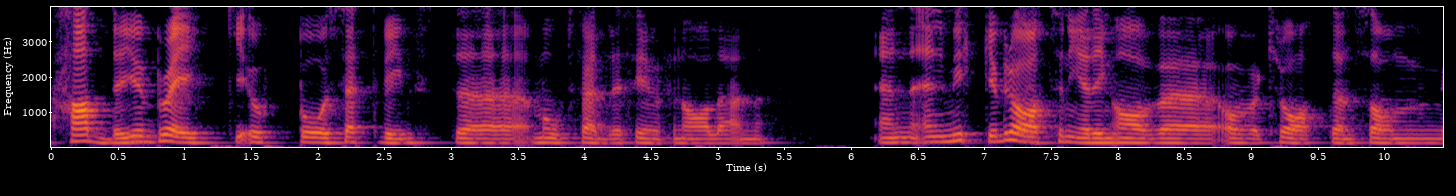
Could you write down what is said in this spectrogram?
hade ju break upp och setvinst eh, mot Federer i semifinalen. En, en mycket bra turnering av, eh, av kroaten som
